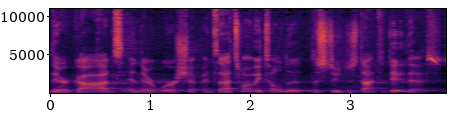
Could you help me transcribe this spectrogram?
their gods and their worship. And so that's why we told the, the students not to do this.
